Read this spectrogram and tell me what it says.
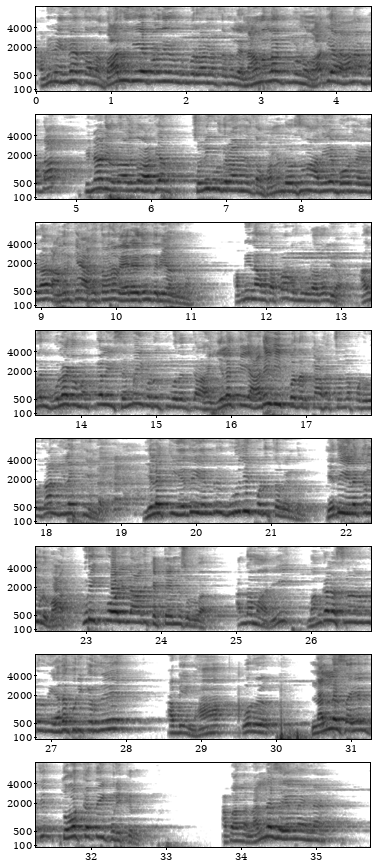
அப்படின்னா என்ன அர்த்தம்னா பார்வதியே குலதெய்வம் கும்பிட்றான்னு அர்த்தம் இல்லை. நாமெல்லாம் கும்பிடணும். வாத்தியார் ஆனா போட்டால் பின்னாடி உள்ள ஆளுக்கு வாத்தியார் சொல்லி கொடுக்குறாருன்னு அர்த்தம். பன்னெண்டு வருஷமாக அதே போர்டில் எழுதுறாரு. அவருக்கே அதை தவிர வேறு எதுவும் தெரியாதுங்க அப்படின்னு நாம் தப்பாக புரிந்து இல்லையோ? அது மாதிரி உலக மக்களை செம்மைப்படுத்துவதற்காக இலக்கை அடைவிப்பதற்காக சொல்லப்படுவதுதான் இலக்கியம் இலக்கு எது என்று உறுதிப்படுத்த வேண்டும். எது இலக்குன்னு முடிவா குறிக்கோள் இல்லாது கெட்டேன்னு சொல்லுவார். அந்த மாதிரி மங்கள ஸ்நானம்ங்கிறது எதை குறிக்கிறது? அப்படின்னா ஒரு நல்ல செயலத்தின் துவக்கத்தை குறிக்கிறது. அப்போ அந்த நல்ல செயல்னா என்ன?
